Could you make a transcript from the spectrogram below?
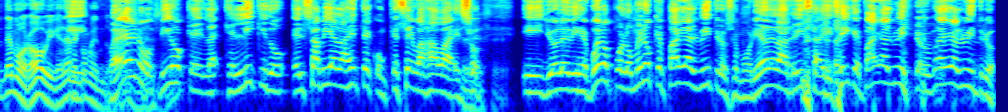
Es de Morovi, ¿qué te recomendó? Bueno, Sí, dijo que, la- que el líquido, él sabía la gente con qué se bajaba eso. Sí, sí. Y yo le dije, bueno, por lo menos que pague arbitrio. Se moría de la risa y sí, que pague arbitrio, que pague arbitrio.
